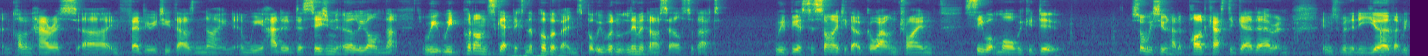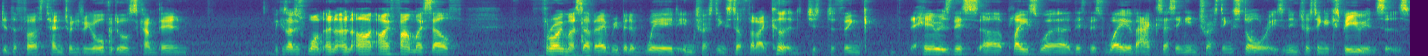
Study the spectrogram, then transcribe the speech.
and Colin Harris uh, in February 2009. And we had a decision early on that we, we'd put on skeptics in the pub events, but we wouldn't limit ourselves to that. We'd be a society that would go out and try and see what more we could do. So we soon had a podcast together, and it was within a year that we did the first 1023 overdose campaign. Because I just want, and, and I, I found myself throwing myself at every bit of weird, interesting stuff that I could, just to think, here is this uh, place where this this way of accessing interesting stories and interesting experiences,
